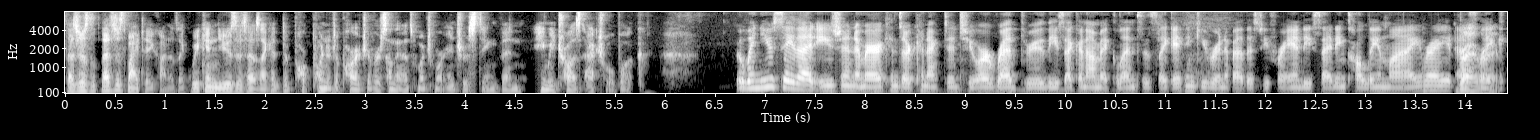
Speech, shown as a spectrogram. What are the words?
That's just that's just my take on it. It's like we can use this as like a depart- point of departure for something that's much more interesting than Amy Chua's actual book. But when you say that Asian Americans are connected to or read through these economic lenses, like I think you've written about this before, Andy, citing Colleen Lye, right? As right, like right.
